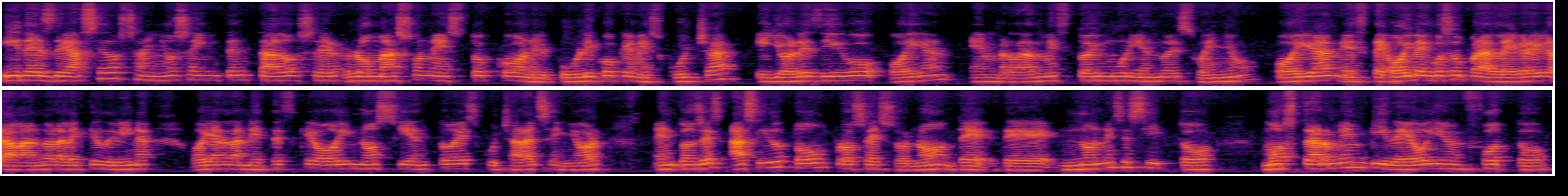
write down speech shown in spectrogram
Y desde hace dos años he intentado ser lo más honesto con el público que me escucha y yo les digo, oigan, en verdad me estoy muriendo de sueño, oigan, este, hoy vengo súper alegre grabando la lectio divina, oigan, la neta es que hoy no siento escuchar al Señor, entonces ha sido todo un proceso, ¿no? De, no necesito mostrarme en video y en foto,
